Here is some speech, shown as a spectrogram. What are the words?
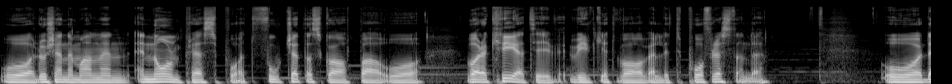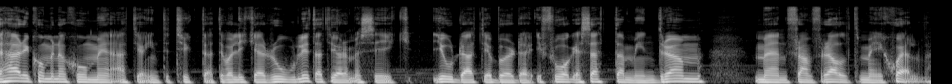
Och Då kände man en enorm press på att fortsätta skapa och vara kreativ, vilket var väldigt påfrestande. Och Det här i kombination med att jag inte tyckte att det var lika roligt att göra musik gjorde att jag började ifrågasätta min dröm, men framförallt mig själv.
